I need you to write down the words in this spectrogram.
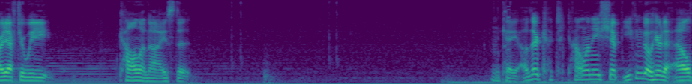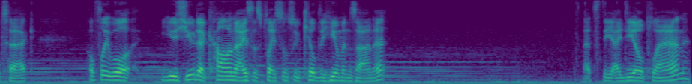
right after we colonized it. Okay, other colony ship. You can go here to Eltec. Hopefully, we'll use you to colonize this place once we've killed the humans on it. That's the ideal plan.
